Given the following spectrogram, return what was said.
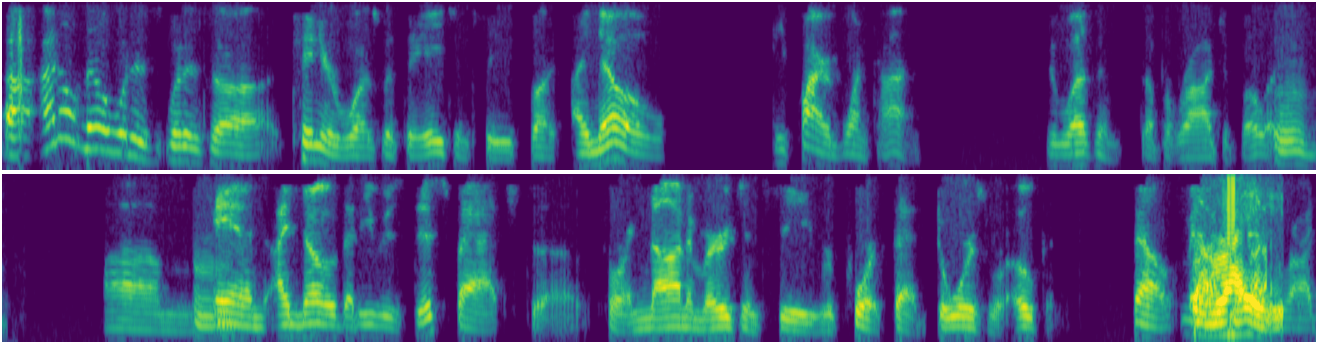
Uh, I don't know what his what his uh, tenure was with the agency, but I know he fired one time. It wasn't a barrage of bullets. Mm. Um, mm-hmm. And I know that he was dispatched uh, for a non-emergency report that doors were open. Now, man, right. my garage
